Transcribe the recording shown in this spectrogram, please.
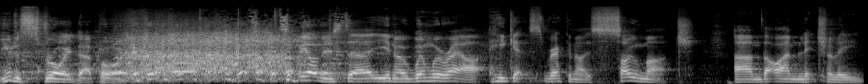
You destroyed that boy. to be honest, uh, you know, when we're out, he gets recognised so much um, that I'm literally,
